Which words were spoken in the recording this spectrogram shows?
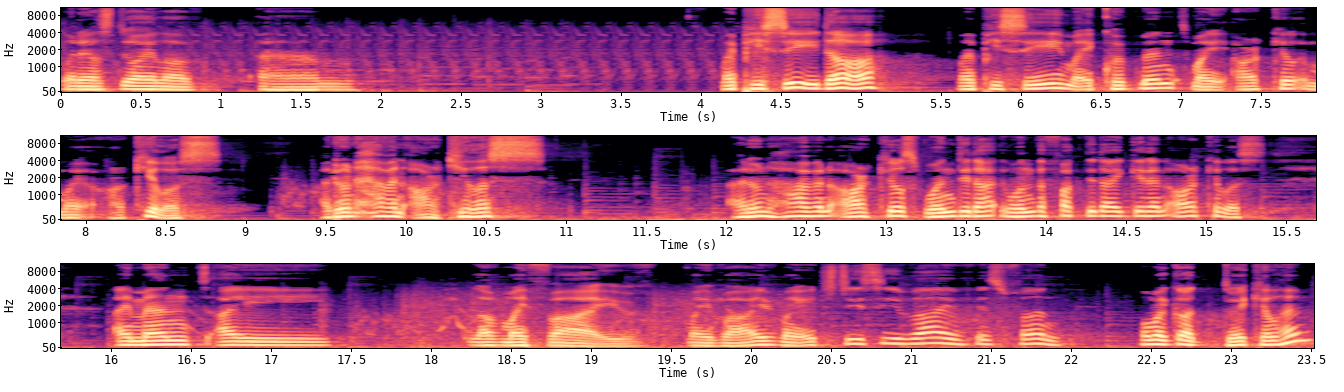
What else do I love? Um, my PC, duh my PC, my equipment, my Arcul my Oculus. I don't have an Oculus. I don't have an Oculus. When did I when the fuck did I get an Oculus? I meant I love my Vive. My Vive, my HTC Vive is fun. Oh my god, do I kill him?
